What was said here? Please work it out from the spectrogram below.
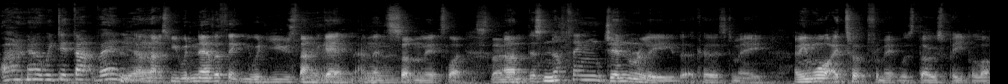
oh no, we did that then, Yeah. and that's you would never think you would use that Yeah, again, and yeah. then suddenly it's like It's um, there's nothing generally that occurs to me. I mean, what I took from it was those people, uh,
